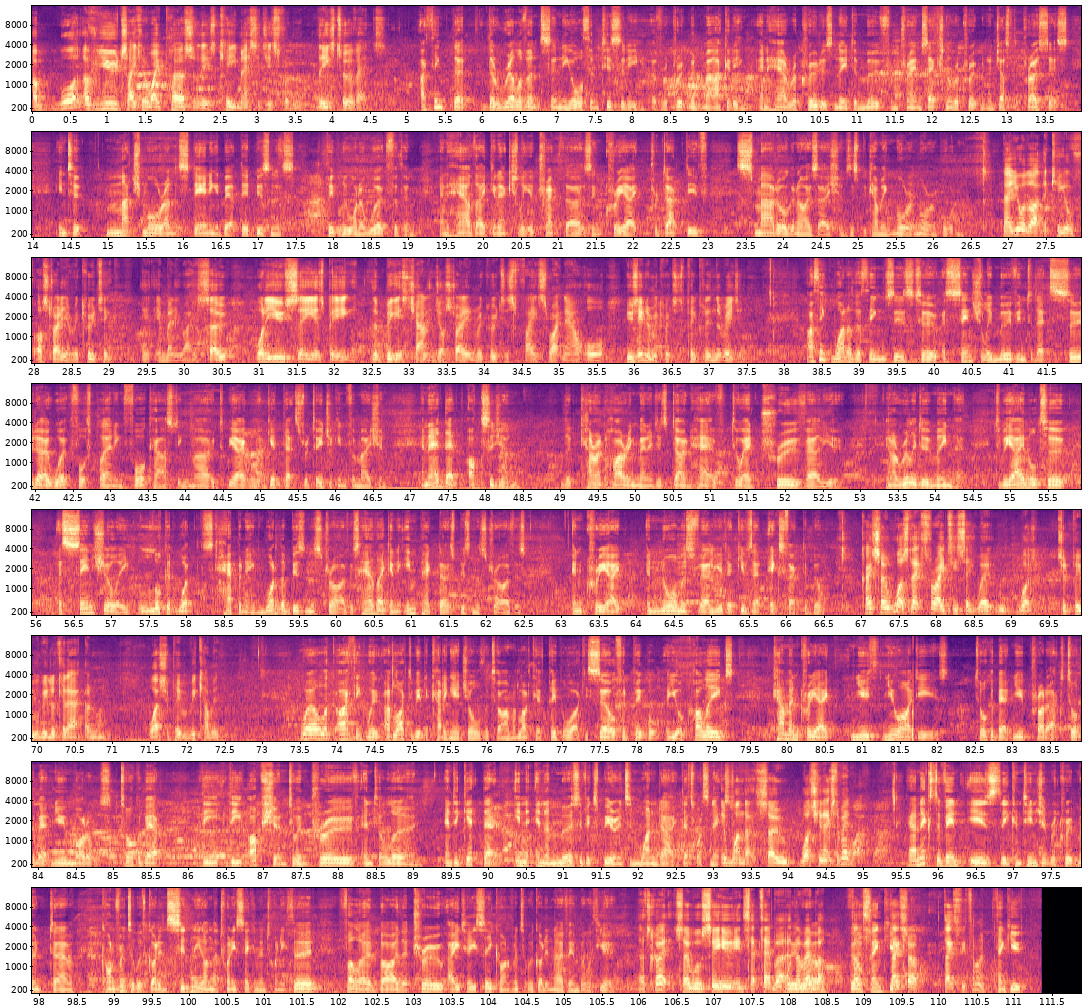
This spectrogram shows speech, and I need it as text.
Um, what have you taken away personally as key messages from these two events? I think that the relevance and the authenticity of recruitment marketing and how recruiters need to move from transactional recruitment and just the process into much more understanding about their business, the people who want to work for them, and how they can actually attract those and create productive, smart organisations is becoming more and more important. Now, you're like the king of Australia recruiting in, in many ways. So, what do you see as being the biggest challenge Australian recruiters face right now, or New Zealand recruiters, people in the region? I think one of the things is to essentially move into that pseudo workforce planning forecasting mode to be able to get that strategic information and add that oxygen that current hiring managers don't have to add true value. And I really do mean that. To be able to essentially look at what's happening, what are the business drivers, how they can impact those business drivers, and create enormous value that gives that X factor bill. Okay, so what's next for ATC? Where, what should people be looking at, and why should people be coming? Well, look, I think I'd like to be at the cutting edge all the time. I'd like to have people like yourself and people, your colleagues, come and create new new ideas, talk about new products, talk about new models, talk about the the option to improve and to learn and to get that in an immersive experience in one day. That's what's next. In one day. So, what's your next event? Our next event is the Contingent Recruitment um, Conference that we've got in Sydney on the 22nd and 23rd, followed by the True ATC Conference that we've got in November with you. That's great. So, we'll see you in September and We November. will. Bill, thanks, thank you. Thanks for, thanks for your time. Thank you.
